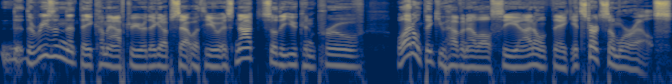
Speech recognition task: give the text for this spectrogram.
The, the reason that they come after you or they get upset with you is not so that you can prove. Well, I don't think you have an LLC, and I don't think it starts somewhere else,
